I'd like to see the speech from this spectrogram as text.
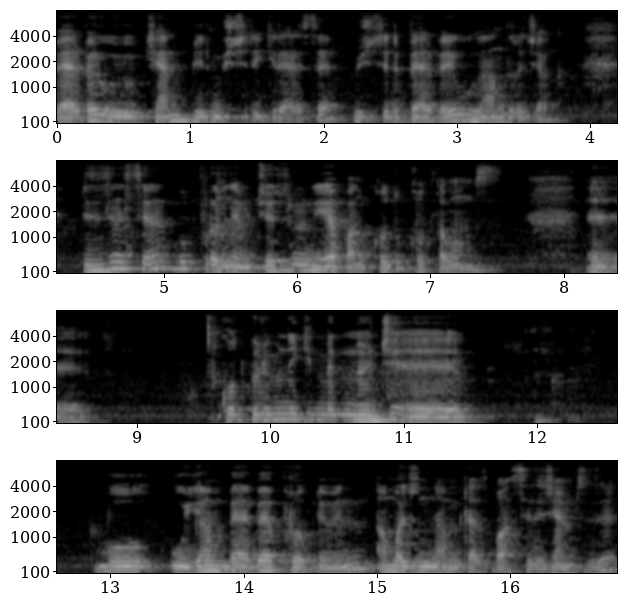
berber uyurken bir müşteri girerse müşteri berberi uyandıracak. Bizden istenen bu problemin çözümünü yapan kodu kodlamamız. Ee, kod bölümüne girmeden önce e, bu uyuyan BB probleminin amacından biraz bahsedeceğim size.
